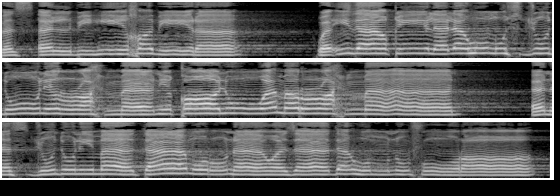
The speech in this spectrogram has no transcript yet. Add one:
فاسأل به خبيرا. وإذا قيل لهم اسجدوا للرحمن قالوا وما الرحمن؟ أنسجد لما تامرنا وزادهم نفورا.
